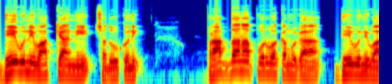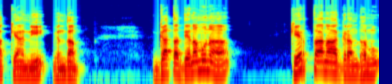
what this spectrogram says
దేవుని వాక్యాన్ని చదువుకొని ప్రార్థనాపూర్వకముగా దేవుని వాక్యాన్ని విందాం. గత దినమున కీర్తన గ్రంథము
